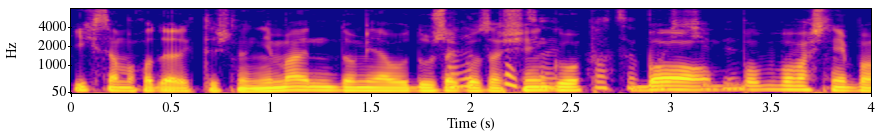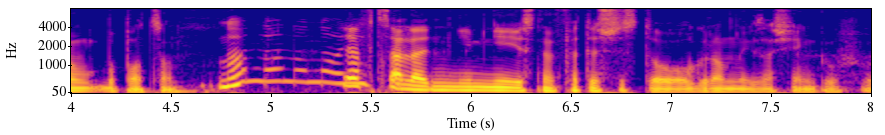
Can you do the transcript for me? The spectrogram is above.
ich samochody elektryczne nie będą miały dużego po co? zasięgu, Po co bo, bo, bo właśnie, bo, bo po co? No, no, no, no. Ja wcale nie, nie jestem fetyszystą ogromnych zasięgów e,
